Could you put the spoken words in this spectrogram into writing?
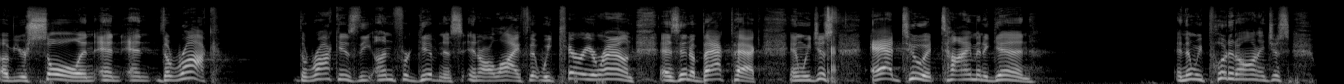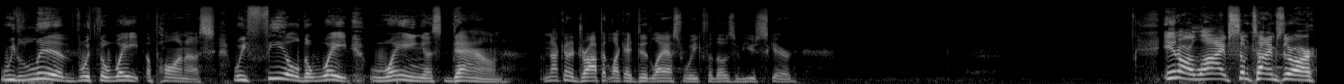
of your soul. And, and, and the rock, the rock is the unforgiveness in our life that we carry around as in a backpack, and we just add to it time and again. And then we put it on and just, we live with the weight upon us. We feel the weight weighing us down. I'm not going to drop it like I did last week for those of you scared. In our lives, sometimes there are,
